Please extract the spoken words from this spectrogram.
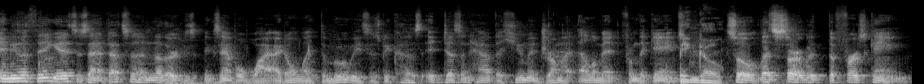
And the other thing is, is that that's another example why I don't like the movies is because it doesn't have the human drama element from the games. Bingo. So let's start with the first game.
